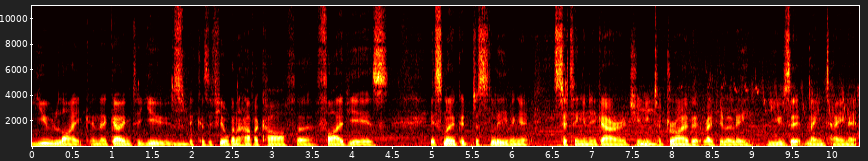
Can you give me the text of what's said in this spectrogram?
you like and they're going to use Mm. because if you're going to have a car for five years it's no good just leaving it sitting in your garage you Mm. need to drive it regularly use it maintain it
